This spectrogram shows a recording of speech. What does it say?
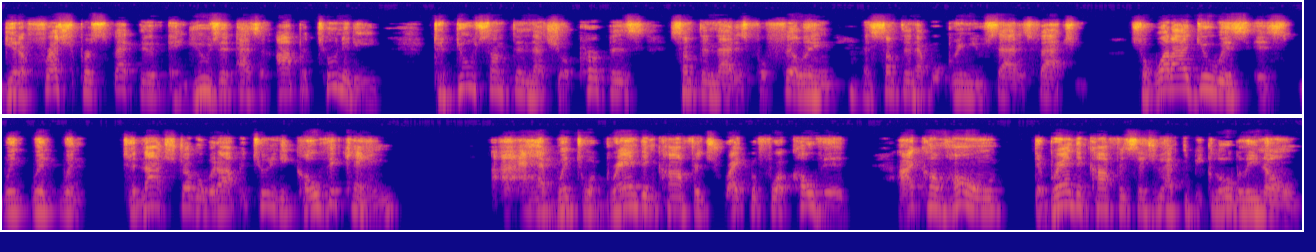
get a fresh perspective and use it as an opportunity to do something that's your purpose, something that is fulfilling mm-hmm. and something that will bring you satisfaction. So what I do is is when when when to not struggle with opportunity, COVID came. I had went to a branding conference right before COVID. I come home, the branding conference says you have to be globally known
